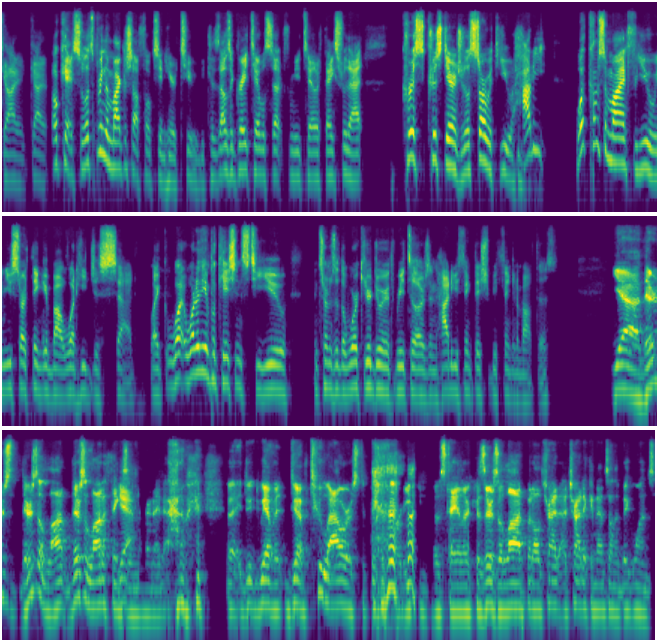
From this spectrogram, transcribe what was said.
Got it. Got it. Okay. So let's bring the Microsoft folks in here too, because that was a great table set from you, Taylor. Thanks for that. Chris, Chris Derringer, let's start with you. How do you, what comes to mind for you when you start thinking about what he just said? Like what, what are the implications to you in terms of the work you're doing with retailers and how do you think they should be thinking about this? Yeah, there's there's a lot there's a lot of things yeah. in there. And I, how do we uh, do, we have a do we have two hours to pick apart each of those, Taylor? Because there's a lot, but I'll try I try to condense on the big ones.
